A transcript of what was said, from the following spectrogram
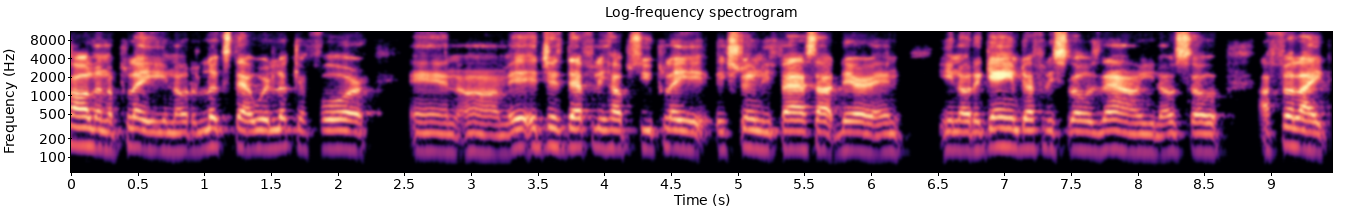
calling a play, you know, the looks that we're looking for, and um, it, it, just definitely helps you play extremely fast out there. And you know, the game definitely slows down. You know, so I feel like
